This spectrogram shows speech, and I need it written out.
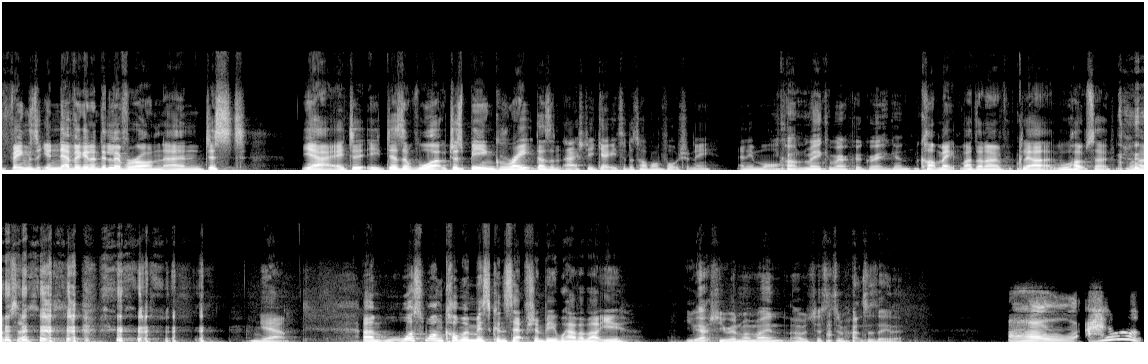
things that you're never going to deliver on, and just yeah, it it doesn't work. Just being great doesn't actually get you to the top, unfortunately, anymore. Can't make America great again. Can't make. I don't know. Clear- We'll hope so. We'll hope so. yeah. Um, what's one common misconception people have about you? You actually read my mind. I was just about to say that. Oh, I don't.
